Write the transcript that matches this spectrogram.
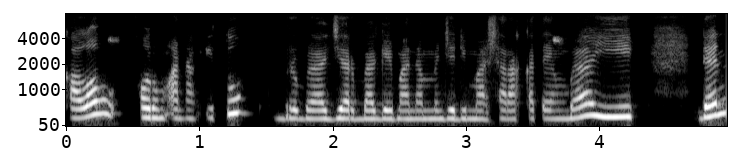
Kalau forum anak itu berbelajar bagaimana menjadi masyarakat yang baik dan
